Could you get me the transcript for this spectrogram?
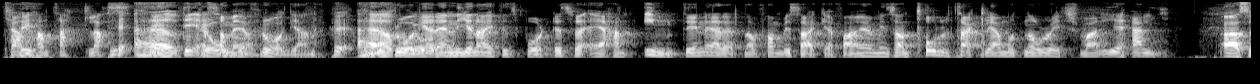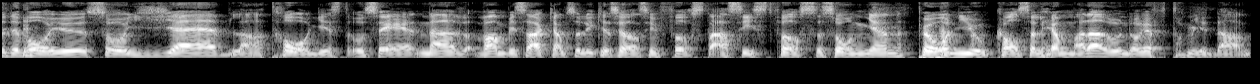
Kan det, han tacklas? Det är det, är det som är frågan. Det är Om du frågar frågan. en United-supporter så är han inte i närheten av Fambisaka. För han gör minsann 12 tacklingar mot Norwich varje helg. Alltså det var ju så jävla tragiskt att se när Van Bissaka alltså lyckades göra sin första assist för säsongen på Newcastle hemma där under eftermiddagen.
